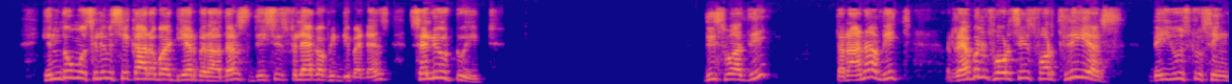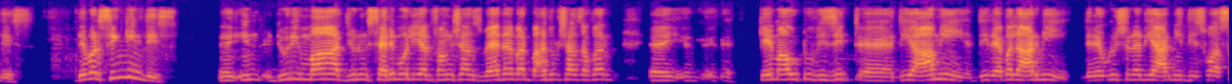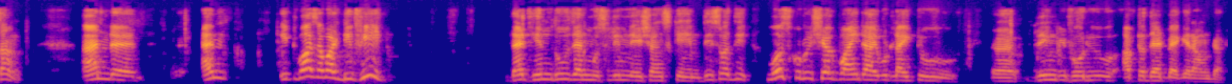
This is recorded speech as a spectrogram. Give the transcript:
Hindu, Muslim, Sikh dear brothers. This is flag of independence. Salute to it. This was the Tarana which rebel forces for three years, they used to sing this. They were singing this uh, in, during March, during ceremonial functions, whenever Bahadur Shah Zafar uh, came out to visit uh, the army, the rebel army, the revolutionary army, this was sung. And, uh, and it was our defeat that Hindus and Muslim nations came. This was the most crucial point I would like to uh, bring before you after that backgrounder.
